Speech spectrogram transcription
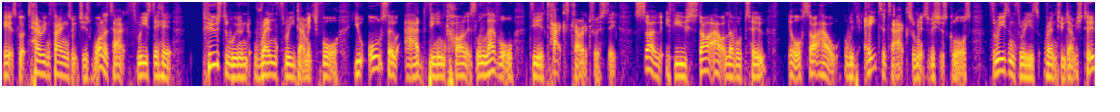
it's got Tearing Fangs, which is 1 attack, 3 to hit, twos to wound, rend three, damage four. You also add the incarnate's level to the attacks characteristic. So if you start out at level two, it will start out with eight attacks from its vicious claws, threes and threes, rend two, damage two,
